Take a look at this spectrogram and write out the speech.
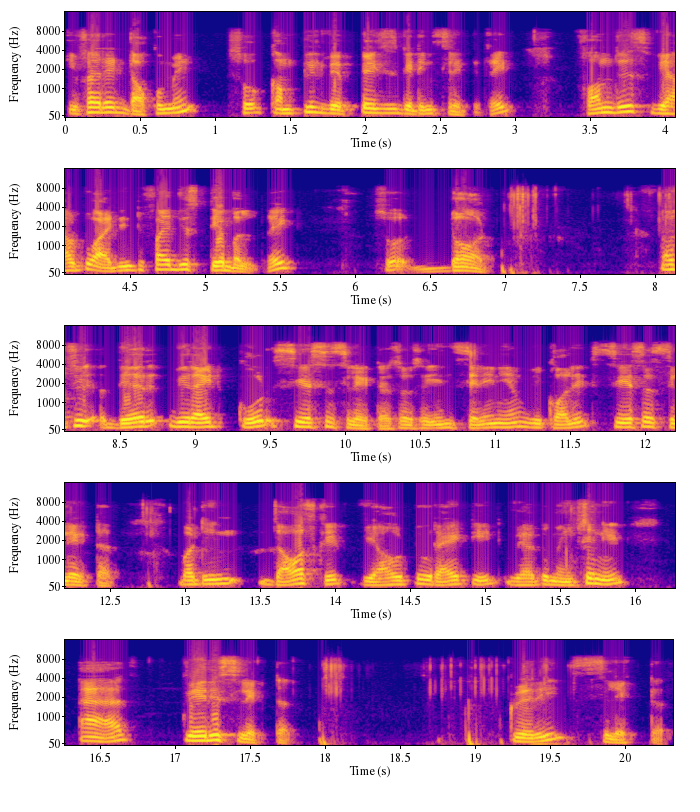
if i write document so complete web page is getting selected right? From this we have to identify this table right? So dot now see there we write code css selector. So, in selenium we call it css selector. But in javascript we have to write it we have to mention it as query selector. Query selector.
